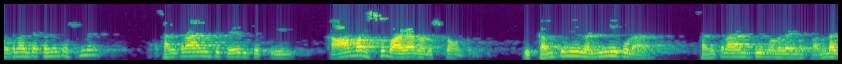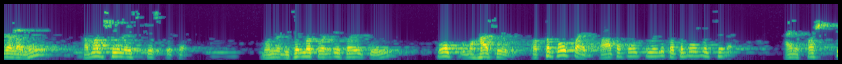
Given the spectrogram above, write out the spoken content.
సంక్రాంతి ఎక్కడి నుంచి వస్తుంది? సంక్రాంతి పేరు చెప్పి కామర్స్ బాగా నడుస్తూ ఉంటుంది. ఈ కంపెనీలన్నీ కూడా సంక్రాంతి మొదలైన పండగలను కమర్షియలైజ్ చేసి పెట్టారు. మొన్న డిసెంబర్ ట్వంటీ ఫైవ్కి పోప్ మహాశివుడు కొత్త పోప్ ఆయన పాత పోప్ లేదు కొత్త పోప్ వచ్చాడు. ఆయన ఫస్ట్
